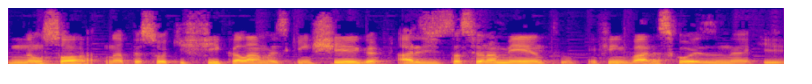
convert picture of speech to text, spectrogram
não só na pessoa que fica lá, mas quem chega, áreas de estacionamento, enfim, várias coisas, né? Que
